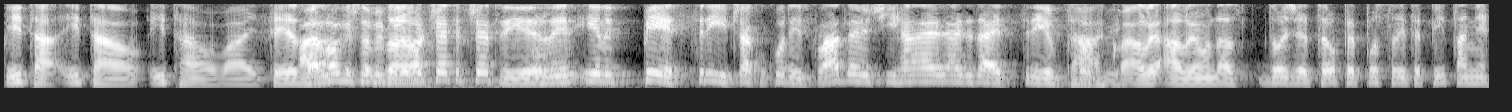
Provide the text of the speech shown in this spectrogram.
I ta, i ta, i ta ovaj, teza... A logično bi za- bilo 4-4 ili, ili 5-3 čak u korist vladajućih, ajde, ajde dajte 3 oporbi. Tako, ali, ali onda dođete, opet postavite pitanje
